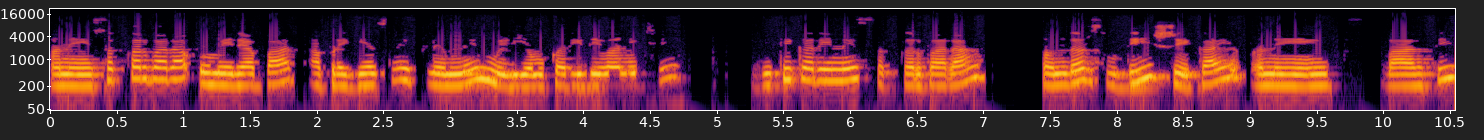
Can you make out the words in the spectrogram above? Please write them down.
અને શક્કરપારા ઉમેર્યા બાદ આપણે ગેસની ફ્લેમને મીડિયમ કરી દેવાની છે. જેથી કરીને શક્કરપારા અંદર સુધી શેકાય અને બહારથી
